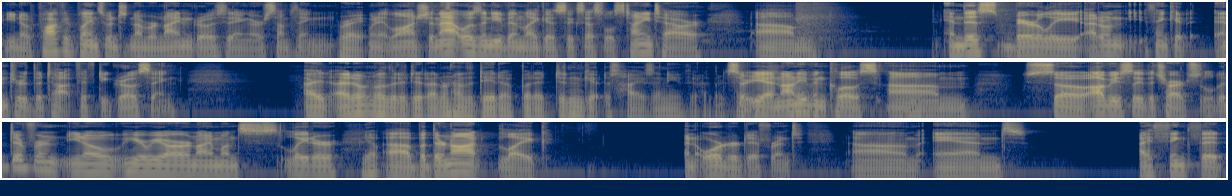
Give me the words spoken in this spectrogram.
you know Pocket Planes went to number nine grossing or something Right. when it launched, and that wasn't even like as successful as Tiny Tower. Um, and this barely, I don't think it entered the top 50 grossing. I, I don't know that it did. I don't have the data, but it didn't get as high as any of the other. So yeah, not even close. Um, so obviously the chart's a little bit different. You know, here we are nine months later. Yep. Uh, but they're not like an order different. Um, and I think that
